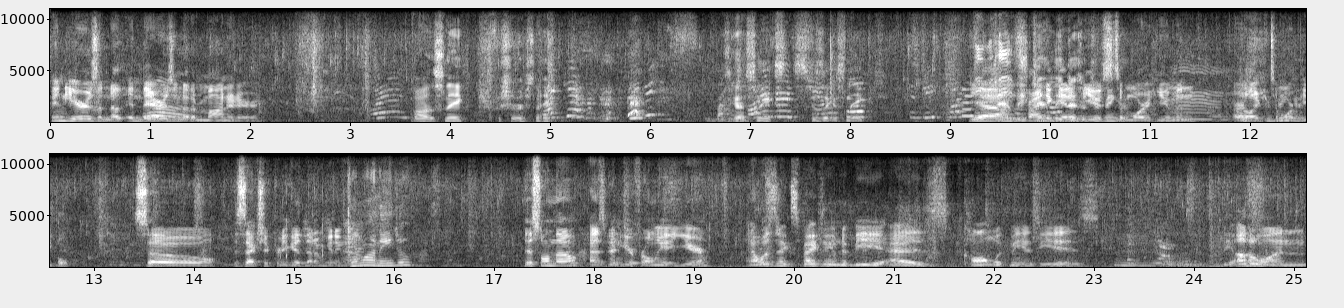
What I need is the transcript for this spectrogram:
In here is another. In there is another monitor. Oh, the snake. For sure, snake. He's got snakes. Feels like a snake. Yeah, Gently, I'm trying gently, to get just him used to more human, or like to more people. So this is actually pretty good that I'm getting. Come That. on, Angel. This one though has been here for only a year, and I wasn't expecting him to be as calm with me as he is. Hmm. The other one,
